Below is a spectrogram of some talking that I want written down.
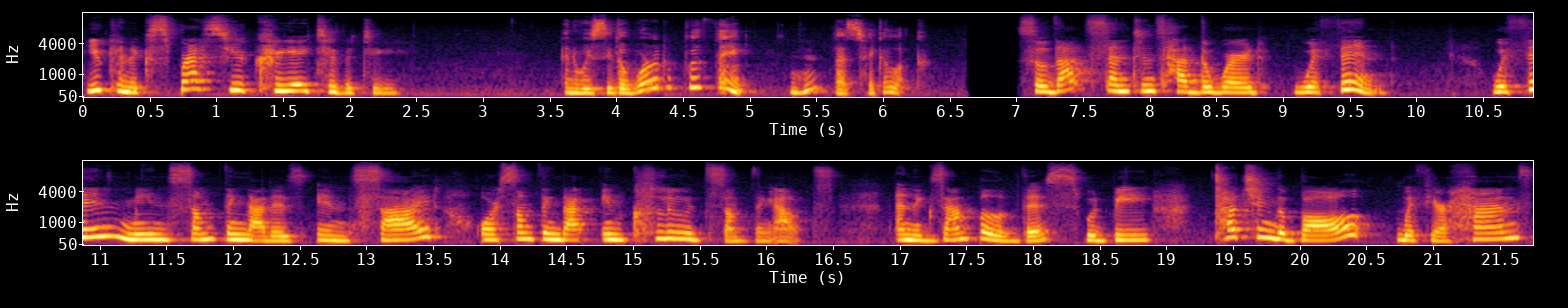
you can express your creativity. And we see the word within. Mm-hmm. Let's take a look. So that sentence had the word within. Within means something that is inside or something that includes something else. An example of this would be touching the ball with your hands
